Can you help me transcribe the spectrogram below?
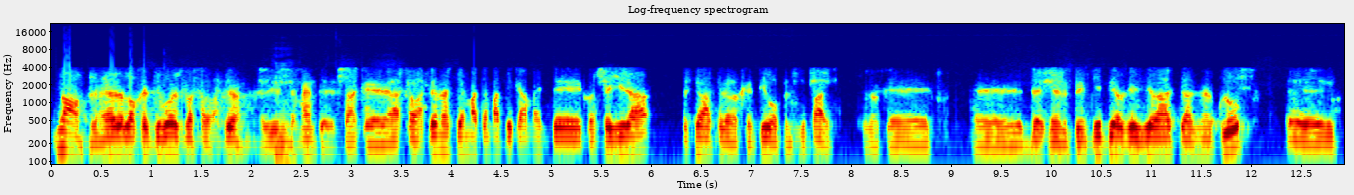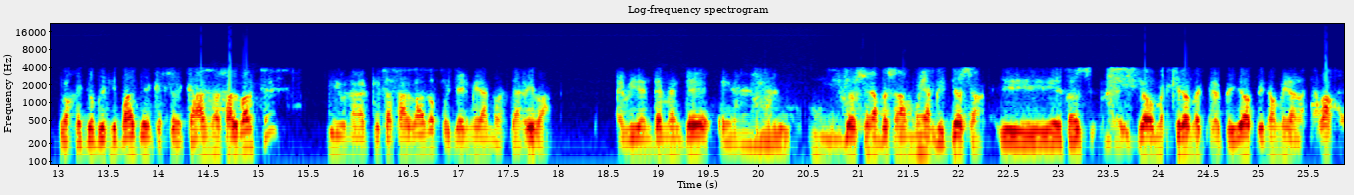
No, primero el objetivo es la salvación, evidentemente. O sea, que la salvación esté matemáticamente conseguida, este va a ser el objetivo principal. Pero que eh, desde el principio que lleva este año el club, eh, el objetivo principal tiene que ser cada año salvarse y una vez que se ha salvado, pues ya ir mirando hacia arriba. Evidentemente, eh, yo soy una persona muy ambiciosa y entonces eh, yo me quiero meter el playoff y no mirar hacia abajo.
